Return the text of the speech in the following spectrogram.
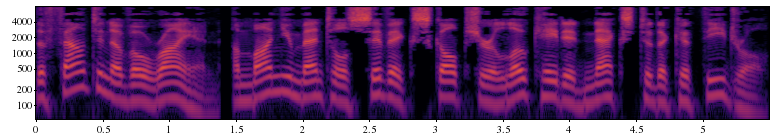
The Fountain of Orion, a monumental civic sculpture located next to the cathedral,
